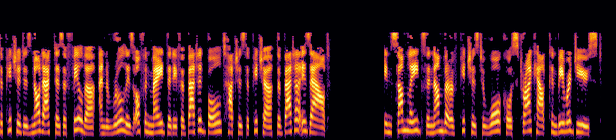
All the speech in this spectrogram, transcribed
The pitcher does not act as a fielder, and a rule is often made that if a batted ball touches the pitcher, the batter is out. In some leagues the number of pitches to walk or strike out can be reduced.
